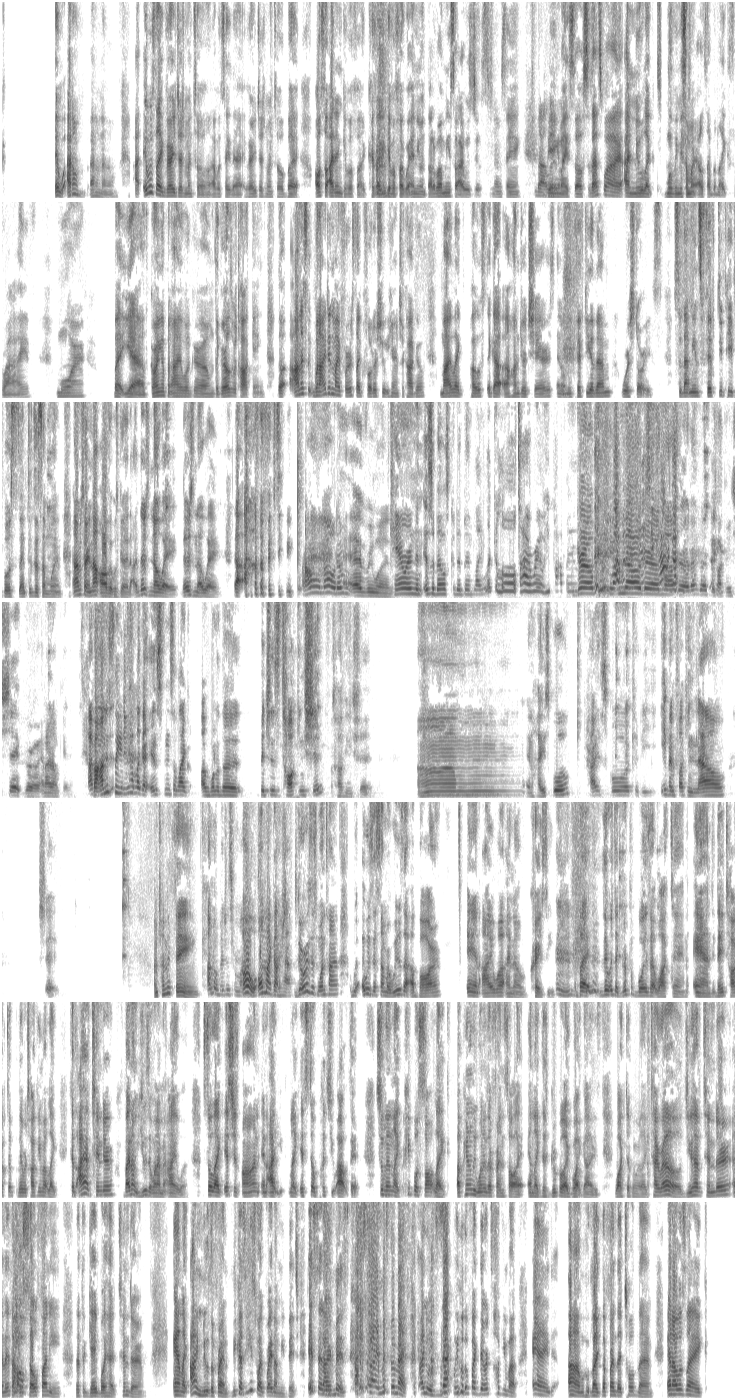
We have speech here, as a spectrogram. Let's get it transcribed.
it. I don't. I don't know. I, it was like very judgmental. I would say that very judgmental, but also I didn't give a fuck because I didn't give a fuck what anyone thought about me. So I was just you know what I'm saying being myself. So that's why I knew like moving to somewhere else I would like thrive more. But yeah, growing up in Iowa, girl, the girls were talking. The honestly, when I did my first like photo shoot here in Chicago, my like post it got a hundred shares and only fifty of them were stories. So that means fifty people sent it to someone. And I'm sorry, not all of it was good. There's no way. There's no way that out of the fifty people, I don't know. Them everyone. Karen and Isabel's could have been like, look at little Tyrell, he popping. Girl, He please, popping no, girl, no, girl. Girls be talking shit, girl, and I don't care. I But mean, honestly- do you have like an instance of like of one of the bitches talking shit? Talking shit. Um, in high school, High school, it could be even fucking now. Shit. I'm trying to think. I know bitches from my Oh, oh my gosh! There was this one time. It was this summer. We was at a bar in Iowa. I know, crazy. Mm. But there was a group of boys that walked in, and they talked. They were talking about like, because I have Tinder, but I don't use it when I'm in Iowa. So like, it's just on, and I like it still puts you out there. So then like people saw like apparently one of their friends saw it, and like this group of like white guys walked up and were like, Tyrell, do you have Tinder? And they thought it was so funny that the gay boy had Tinder. And like I knew the friend because he swiped right on me, bitch. It said I missed. It said I missed the match. I knew exactly who the fuck they were talking about. And um who, like the friend that told them. And I was like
